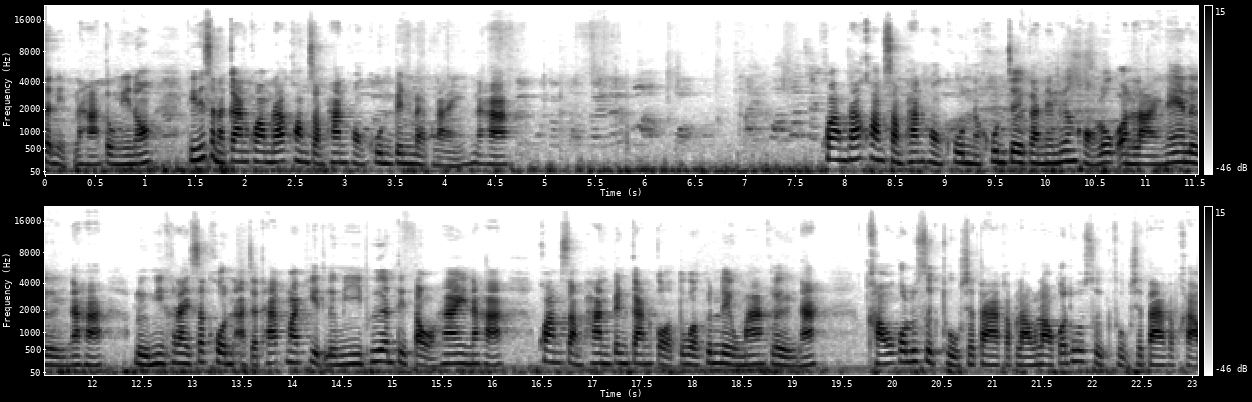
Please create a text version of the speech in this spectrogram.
สนิทนะคะ ตรงนี้เนาะทีนี้สถานการณ์ความรักความสัมพันธ์ของคุณเป็นแบบไหนนะคะ ความรักความสัมพันธ์ของคุณนะคุณเจอกันในเรื่องของโลกออนไลน์แน่เลยนะคะ หรือมีใครสักคนอาจจะทักมาผิดหรือมีเพื่อนติดต่อให้นะคะ ความสัมพันธ์เป็นการก่อตัวขึ้นเร็วมากเลยนะเขาก็รู้สึกถูกชะตากับเรา เราก็รู้สึกถูกชะตากับเขา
